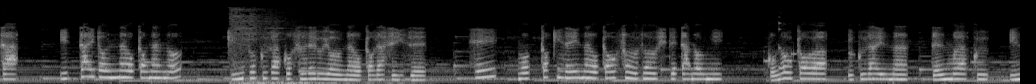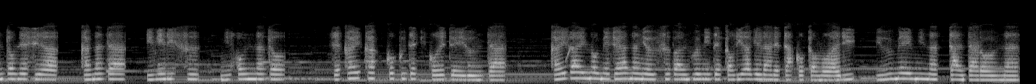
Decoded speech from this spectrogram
た。一体どんな音なの？金属が擦れるような音らしいぜ。へえ、もっと綺麗な音を想像してたのに。この音は、ウクライナ、デンマーク、インドネシア、カナダ、イギリス、日本など、世界各国で聞こえているんだ。海外のメジャーなニュース番組で取り上げられたこともあり、有名になったんだろうな。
